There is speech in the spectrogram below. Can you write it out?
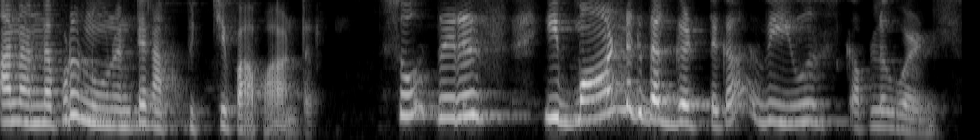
అని అన్నప్పుడు నువ్వునంటే నాకు పిచ్చి పాప అంటారు. సో దెర్ ఇస్ ఈ బాండ్కి తగ్గట్టుగా we use couple of words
